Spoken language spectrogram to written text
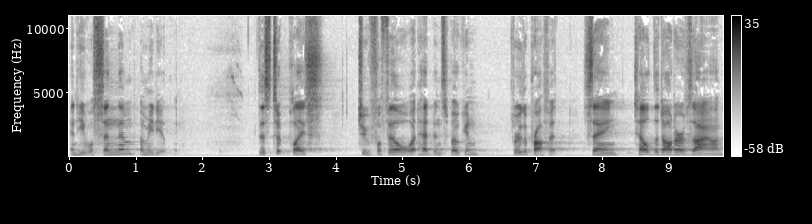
and he will send them immediately. This took place to fulfill what had been spoken through the prophet, saying, Tell the daughter of Zion,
